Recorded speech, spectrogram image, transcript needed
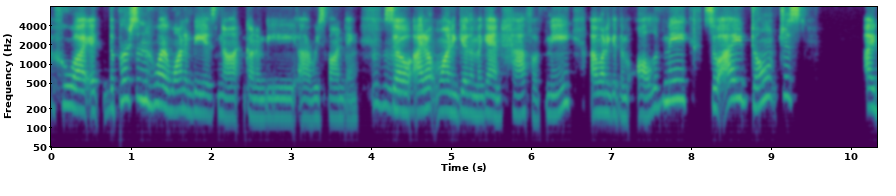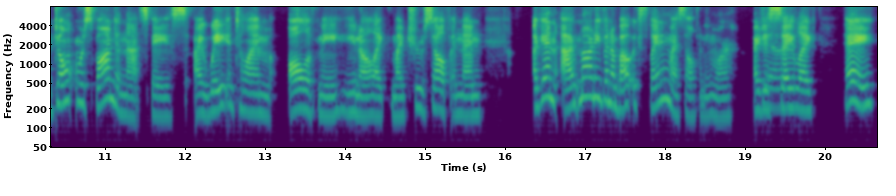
who I it, the person who I want to be is not going to be uh, responding. So Mhm. I don't want to give them again half of me. I want to give them all of me. So I don't just I don't respond in that space. I wait until I'm all of me, you know, like my true self and then again, I'm not even about explaining myself anymore. I just Yeah. say like, "Hey,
